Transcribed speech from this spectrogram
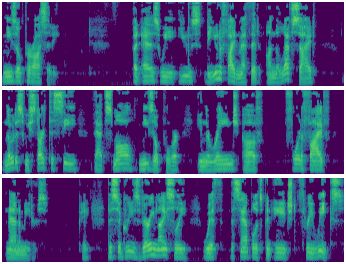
mesoporosity. But as we use the unified method on the left side, notice we start to see that small mesopore in the range of 4 to 5 nanometers. Okay, This agrees very nicely with the sample that's been aged three weeks,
